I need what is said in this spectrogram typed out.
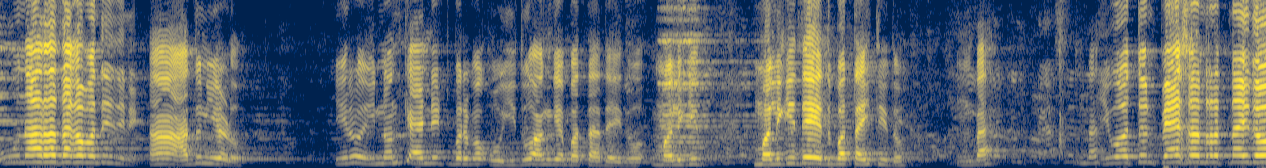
ಹೂನಾರ ತಗ ಬಂದಿದ್ದೀನಿ. ಹಾ ಅದನ್ನ ಹೇಳು. ಇರು ಇನ್ನೊಂದು ಕ್ಯಾಂಡಿಡೇಟ್ ಬರ್ಬೇಕು. ಓ, ಇದು ಹಂಗೆ ಬತ್ತದೆ ಇದು. ಮಲಗಿದ್ ಮಲಗಿದ್ದೇ ಇದು ಬತ್ತೈತಿ ಇದು. ಹ್ಮ್, ಬಾ ಬಾ. ಇವತ್ತಿನ ಪ್ಯಾಸನ್ ರತ್ನ ಇದು.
